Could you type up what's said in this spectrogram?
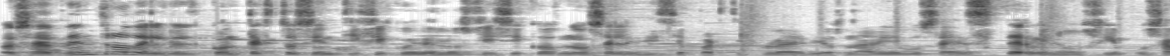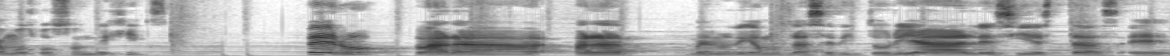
o sea, dentro del contexto científico y de los físicos no se le dice partícula de Dios, nadie usa ese término, usamos bosón de Higgs. Pero para, para bueno, digamos, las editoriales y estas, eh,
